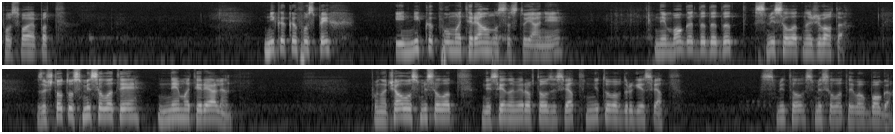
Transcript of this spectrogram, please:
по своя път. Никакъв успех и никакво материално състояние не могат да дадат смисълът на живота, защото смисълът е нематериален. Поначало смисълът не се намира в този свят, нито в другия свят. Смисъл, смисълът е в Бога.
